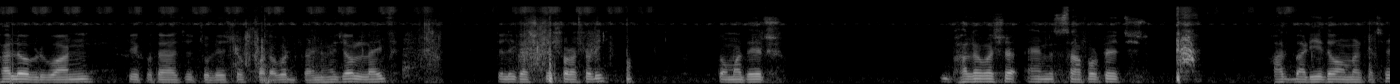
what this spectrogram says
হ্যালো এভরিওয়ান, কে কোথায় আছে? চলে এসো, ফটাফট জয়েন হয়ে যাও লাইভ টেলিকাস্টে সরাসরি। তোমাদের ভালোবাসা অ্যান্ড সাপোর্টের হাত বাড়িয়ে দাও আমার কাছে।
